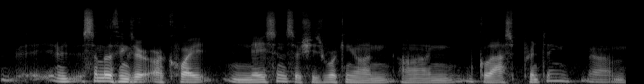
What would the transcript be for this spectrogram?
you know, some of the things are, are, quite nascent. So she's working on on glass printing um,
